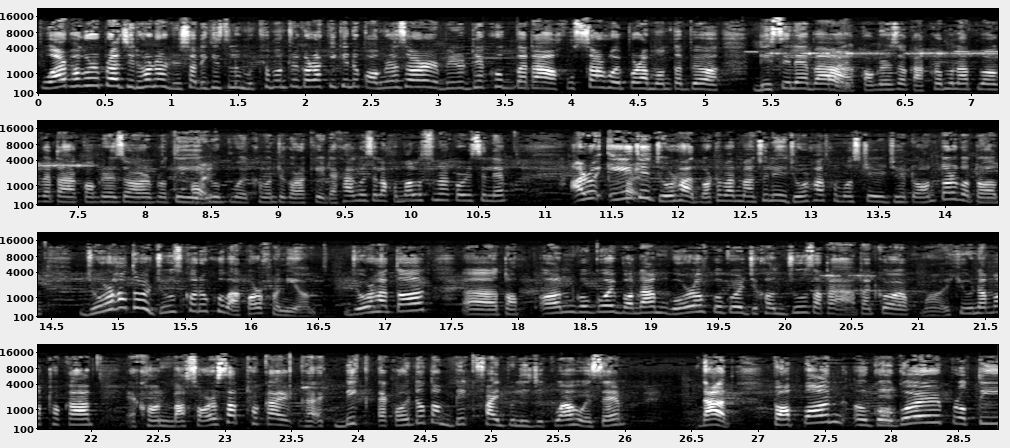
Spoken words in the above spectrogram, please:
পুৱাৰ ভাগৰ পৰা যি ধৰণৰ দৃশ্য দেখিছিলো মুখ্যমন্ত্ৰীগৰাকী কিন্তু কংগ্ৰেছৰ বিৰুদ্ধে খুব এটা সুচাৰ হৈ পৰা মন্তব্য দিছিলে বা কংগ্ৰেছক আক্ৰমণাত্মক এটা কংগ্ৰেছৰ প্ৰতি ৰূপ মুখ্যমন্ত্ৰীগৰাকীৰ দেখা গৈছিলে সমালোচনা কৰিছিলে আৰু এই যে যোৰহাট বৰ্তমান মাজুলী যোৰহাট সমষ্টিৰ যিহেতু অন্তৰ্গত যোৰহাটৰ যুঁজখনো খুব আকৰ্ষণীয়। যোৰহাটত তপন গগৈ বনাম গৌৰৱ গগৈৰ যিখন যুঁজ আটাইতকৈ শিৰোনামত থকা এখন বা চৰ্চাত থকা এক বিগ এক অন্যতম বিগ ফাইট বুলি যি কোৱা হৈছে তাত তপন গগৈৰ প্ৰতি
